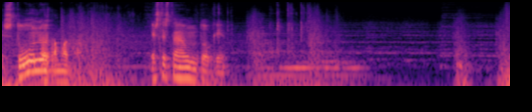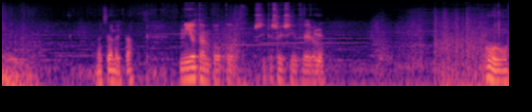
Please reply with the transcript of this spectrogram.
Stun. Está muerta. Este está a un toque. No sé dónde está. Ni yo tampoco, si te soy sincero. Uh.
